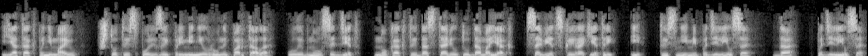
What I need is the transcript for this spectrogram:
Я так понимаю, что ты с пользой применил руны портала. Улыбнулся дед. Но как ты доставил туда маяк, советской ракетой, и ты с ними поделился? Да, поделился.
